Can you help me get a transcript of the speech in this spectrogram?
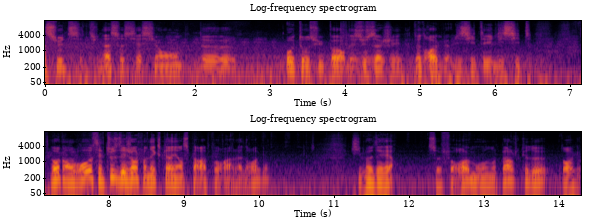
C'est une association de auto-support des usagers de drogues licites et illicites. Donc en gros, c'est tous des gens qui ont expérience par rapport à la drogue, qui modèrent ce forum où on ne parle que de drogue.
